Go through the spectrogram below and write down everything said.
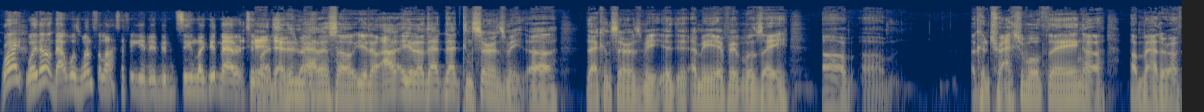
right. Well, no, that was one philosophy, and it didn't seem like it mattered too much. It, that didn't so. matter. So you know, I you know that that concerns me. Uh, that concerns me. It, it, I mean, if it was a uh, um, a contractual thing, a, a matter of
